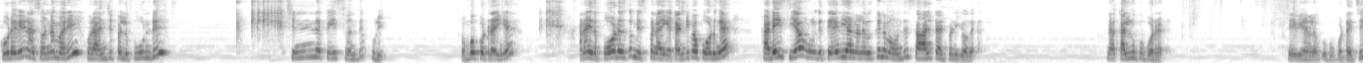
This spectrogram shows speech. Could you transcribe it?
கூடவே நான் சொன்ன மாதிரி ஒரு அஞ்சு பல் பூண்டு சின்ன பீஸ் வந்து புளி. ரொம்ப போட்டுறாங்க. ஆனால் இதை போடுறதுக்கு மிஸ் பண்ணாதீங்க. கண்டிப்பாக போடுங்க. கடைசியாக உங்களுக்கு தேவையான அளவுக்கு நம்ம வந்து சால்ட் ஆட் பண்ணிக்கோங்க. நான் கல் உப்பு போடுறேன். தேவையான அளவுக்கு உப்பு போட்டாச்சு.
